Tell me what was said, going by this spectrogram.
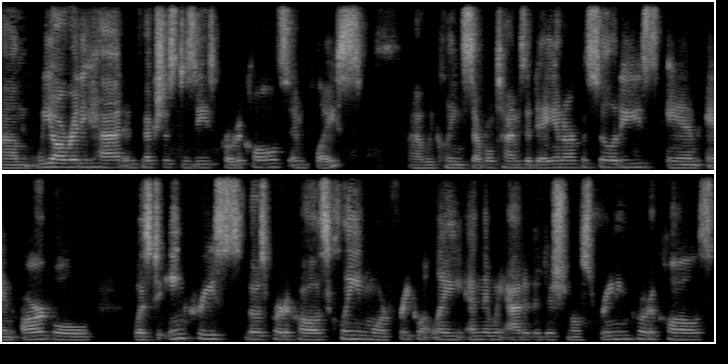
Um, we already had infectious disease protocols in place. Uh, we cleaned several times a day in our facilities, and, and our goal was to increase those protocols, clean more frequently, and then we added additional screening protocols,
